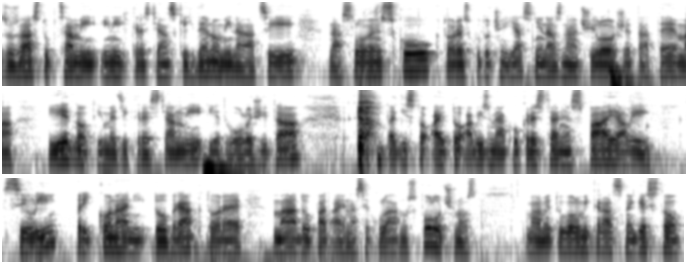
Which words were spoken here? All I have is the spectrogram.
so zástupcami iných kresťanských denominácií na Slovensku, ktoré skutočne jasne naznačilo, že tá téma jednoty medzi kresťanmi je dôležitá. Takisto aj to, aby sme ako kresťania spájali sily pri konaní dobra, ktoré má dopad aj na sekulárnu spoločnosť Máme tu veľmi krásne gesto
